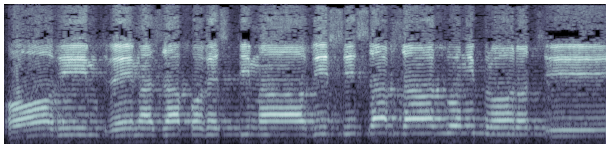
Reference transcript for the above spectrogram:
Ovim dvema zapovestima visi sav zakon i proroci.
